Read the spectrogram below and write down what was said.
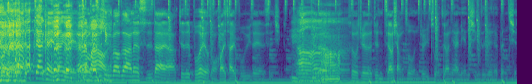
这样可以，这样可以，这样蛮好的资讯爆炸那个时代啊，就是不会有什么怀才不遇这件事情。嗯啊我觉得啊所以我觉得，就你只要想做，你就去做，只要你还年轻，这就是你的本钱。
